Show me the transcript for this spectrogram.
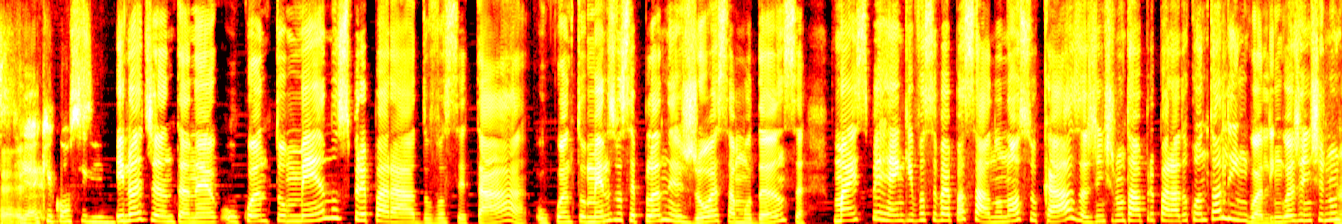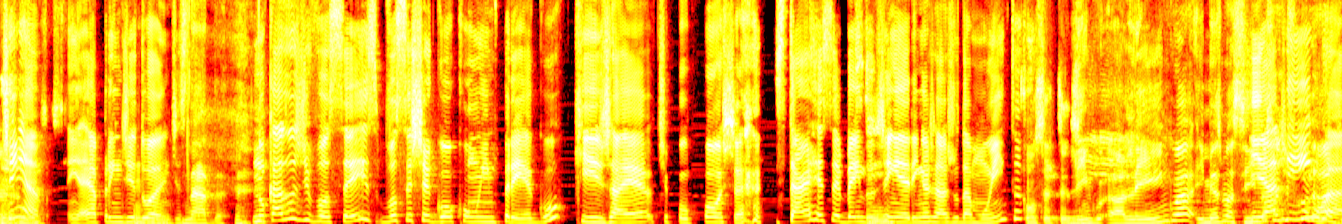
É, é que conseguimos. E não adianta, né? O quanto menos preparado você tá, o quanto menos você planejou essa mudança, mais perrengue você vai passar. No nosso caso, a gente não estava preparado quanto à língua. A língua a gente não Uhum. tinha é, aprendido Uhum. antes. Nada. No caso de vocês, você chegou com um emprego que já é tipo, poxa, estar recebendo um Sim. Dinheirinho já ajuda muito. com certeza. Língua, a língua, e mesmo assim, E a língua,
